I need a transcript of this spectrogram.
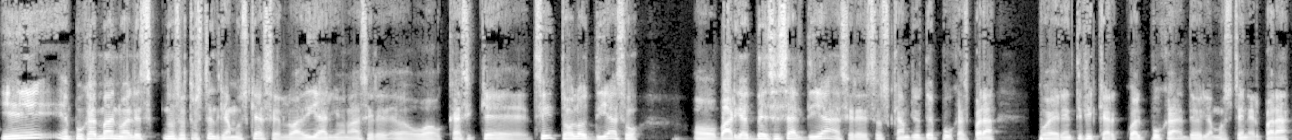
Y en pujas manuales nosotros tendríamos que hacerlo a diario, ¿no? Hacer, eh, o casi que, sí, todos los días o, o varias veces al día, hacer esos cambios de pujas para poder identificar cuál puja deberíamos tener para,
